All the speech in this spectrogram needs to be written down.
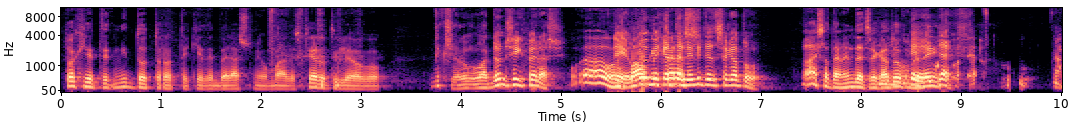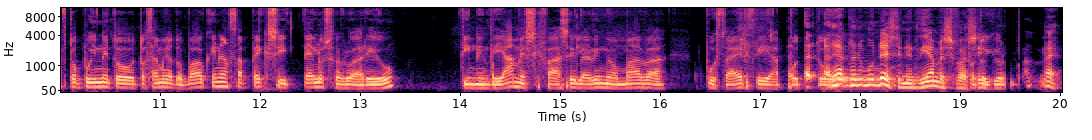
Το έχετε, μην το τρώτε και δεν περάσουν οι ομάδες. Ξέρω τι λέω εγώ. Δεν ξέρω, ο Αντώνης έχει περάσει. Ο- ο Ε, εγώ Πάοκ είμαι έχει κατά περάσει. 90%. Άσα τα 90% έχουμε Ε, δει. εντάξει. Αυτό που είναι το, το θέμα για τον Πάοκ είναι αν θα παίξει τέλος Φεβρουαρίου την ενδιάμεση φάση, δηλαδή με ομάδα που θα έρθει από το. Ε, Ρε Αντώνη μου, ναι, στην ενδιάμεση από φάση. το Europa. Ναι,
